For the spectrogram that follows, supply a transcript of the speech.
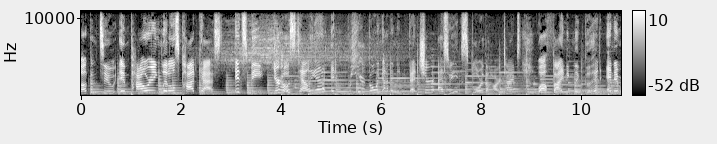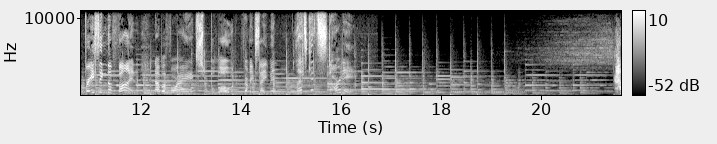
welcome to Empowering Littles Podcast. It's me, your host, Talia, and we are going on an adventure as we explore the hard times while finding the good and embracing the fun. Now, before I explode from excitement, let's get started.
